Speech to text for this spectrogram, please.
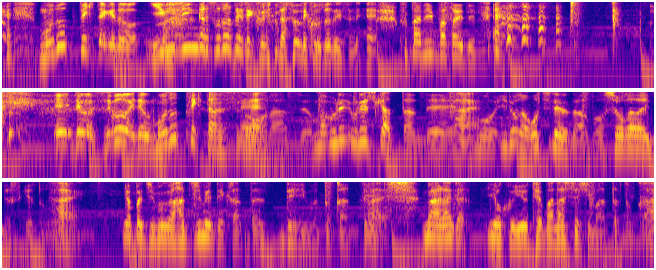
戻ってきたけど友人が育ててくれたってことですね。二人またいでる。えでもすごい。でも戻ってきたんですね。そうなんですよ。まあうれ嬉しかったんで、はい、もう色が落ちてるのはもうしょうがないんですけど、はい、やっぱり自分が初めて買ったデニムとかって、はい、まあなんかよく言う手放してしまったとか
